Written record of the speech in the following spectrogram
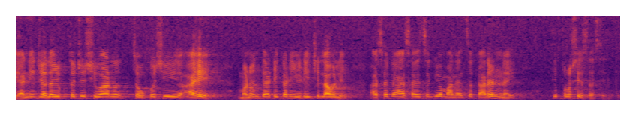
यांनी जलयुक्तची शिवार चौकशी आहे म्हणून त्या ठिकाणी ईडीची लावली. असं काय असायचं किंवा मानायचं कारण नाही ती प्रोसेस असेल त्याची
